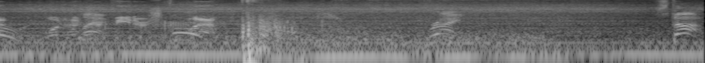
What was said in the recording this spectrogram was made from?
100 meters left. Right. Stop.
